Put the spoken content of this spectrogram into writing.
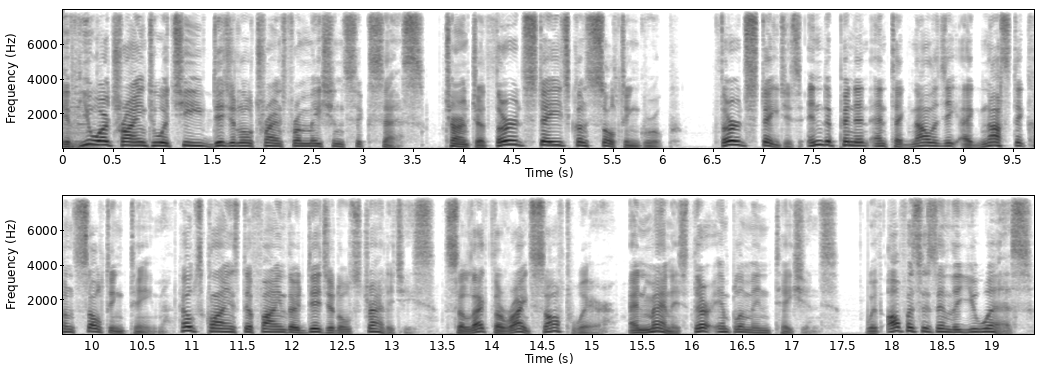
If you are trying to achieve digital transformation success, turn to Third Stage Consulting Group. Third Stage's independent and technology agnostic consulting team helps clients define their digital strategies, select the right software, and manage their implementations. With offices in the U.S.,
